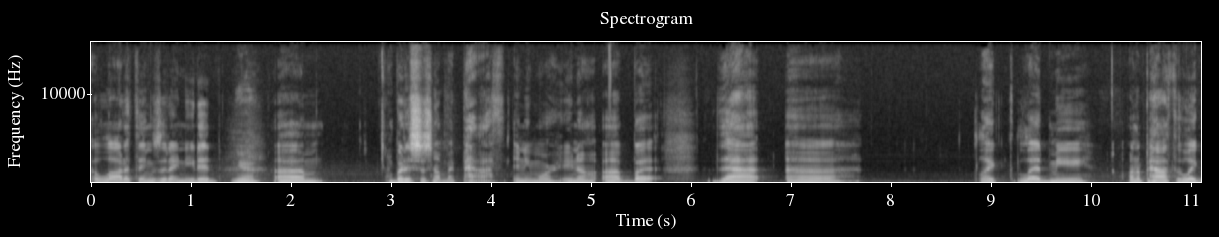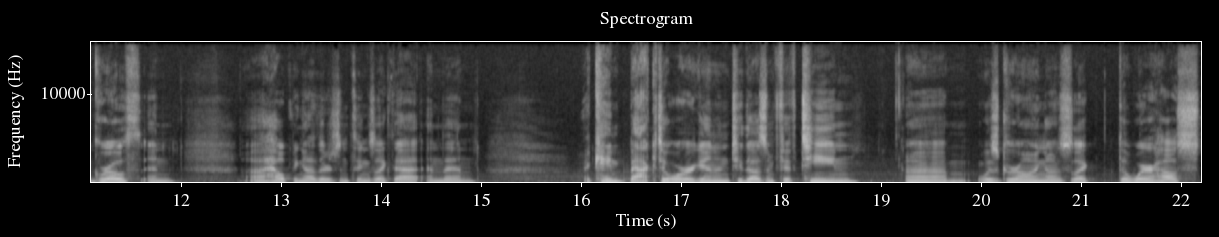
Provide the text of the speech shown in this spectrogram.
a lot of things that I needed Yeah. um, but it's just not my path anymore, you know. Uh, but that uh, like led me on a path of like growth and uh, helping others and things like that. And then I came back to Oregon in 2015. Um, was growing. I was like the warehouse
